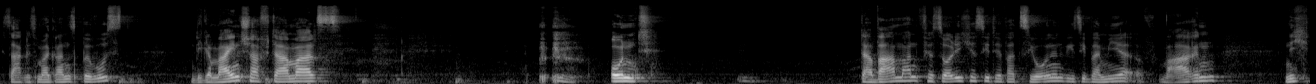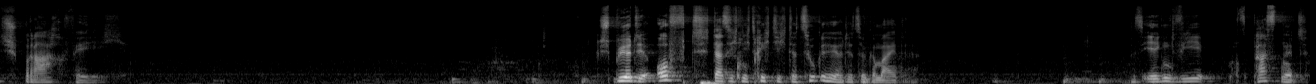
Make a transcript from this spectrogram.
ich sage es mal ganz bewusst, in die Gemeinschaft damals. Und da war man für solche Situationen, wie sie bei mir waren, nicht sprachfähig. Spürte oft, dass ich nicht richtig dazugehörte zur Gemeinde. Das irgendwie, das passt nicht.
